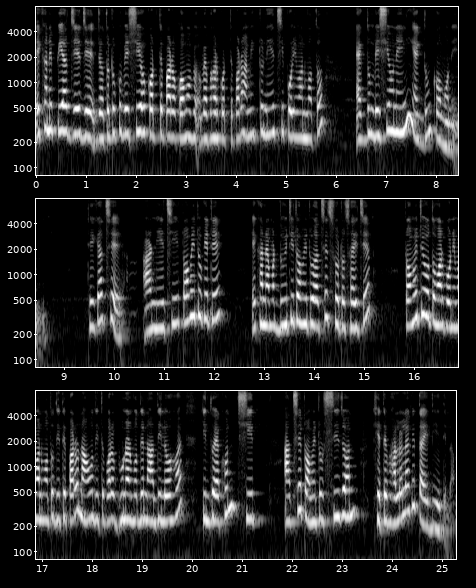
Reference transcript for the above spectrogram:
এখানে পেঁয়াজ যে যে যতটুকু বেশিও করতে পারো, কমও ব্যবহার করতে পারো, আমি একটু নিয়েছি পরিমাণ মতো। একদম বেশিও নেইনি, একদম কমও নেইনি। ঠিক আছে? আর নিয়েছি টমেটো কেটে এখানে আমার দুইটি টমেটো আছে, ছোট সাইজের। টমেটোও তোমার পরিমাণ মতো দিতে পারো, নাও দিতে পারো, ভুনার মধ্যে না দিলেও হয়। কিন্তু এখন শীত আছে, টমেটোর সিজন খেতে ভালো লাগে তাই দিয়ে দিলাম।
